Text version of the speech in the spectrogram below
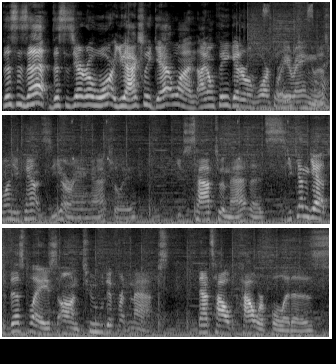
This is it. This is your reward. You actually get one. I don't think you get a reward for a ring in this one. You can't see a ring, actually. You just have to imagine. It's You can get to this place on two different maps. That's how powerful it is.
